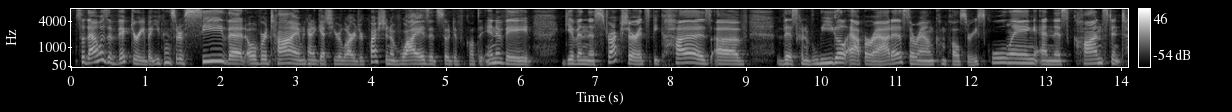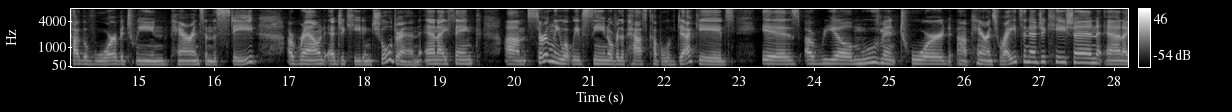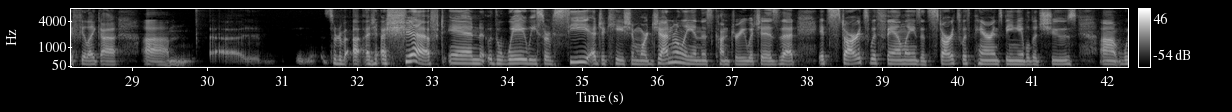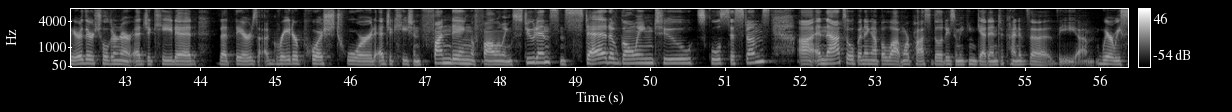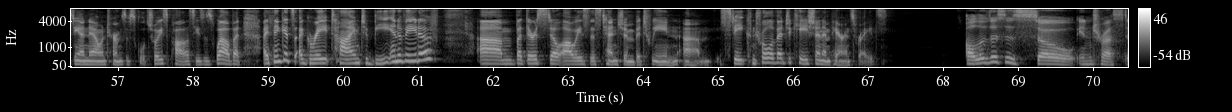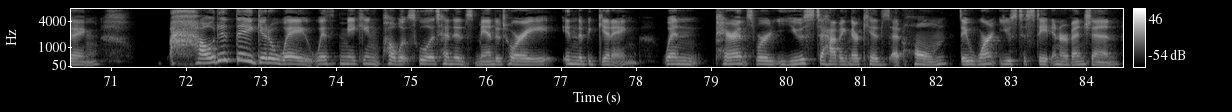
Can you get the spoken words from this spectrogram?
so that was a victory, but you can sort of see that over time, to kind of get to your larger question of why is it so difficult to innovate given this structure? It's because of this kind of legal apparatus around compulsory schooling and this constant tug of war between parents and the state around educating children. And I think um, certainly what we've seen over the past couple of decades is a real movement toward uh, parents' rights in education, and I feel like a, um, uh, sort of a, a, shift in the way we sort of see education more generally in this country, which is that it starts with families, it starts with parents being able to choose uh, where their children are educated, that there's a greater push toward education funding following students instead of going to school systems. Uh, and that's opening up a lot more possibilities, and we can get into kind of the, the um, where we stand now in terms of school choice policies as well. But I think it's a great time to be innovative. Um, but there's still always this tension between um, state control of education and parents' rights. All of this is so interesting. How did they get away with making public school attendance mandatory in the beginning when parents were used to having their kids at home? They weren't used to state intervention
